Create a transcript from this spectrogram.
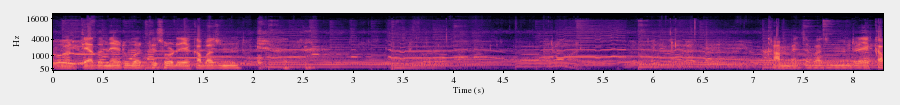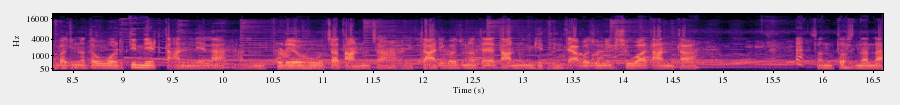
वरती आता नेट वरती सोड. एका बाजून खांब्याच्या बाजून म्हणजे एका बाजून आता वरती नेट ताणलेला अजून पुढे होऊचा ताणूचा आणि चारी बाजून आता या ताणून घेतील त्या बाजून एक शिवा ताणता. संतोष नाना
